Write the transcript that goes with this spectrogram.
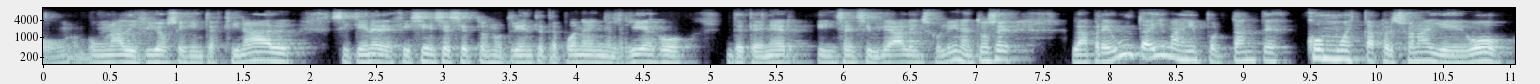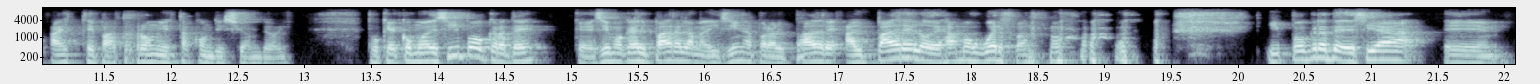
una disbiosis intestinal, si tiene deficiencia de ciertos nutrientes, te pone en el riesgo de tener insensibilidad a la insulina. Entonces, la pregunta ahí más importante es cómo esta persona llegó a este patrón y esta condición de hoy. Porque como decía Hipócrates, que decimos que es el padre de la medicina, pero al padre, al padre lo dejamos huérfano. Hipócrates decía, eh,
